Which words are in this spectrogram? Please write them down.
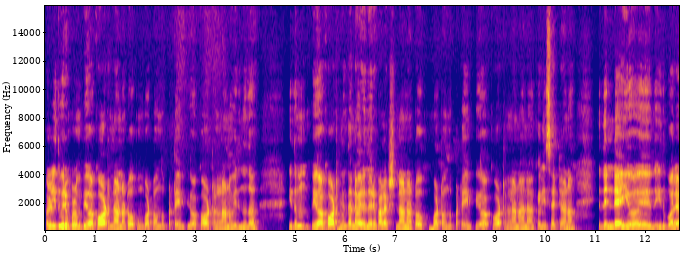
അപ്പോൾ ഇത് വരുമ്പോഴും പ്യുവർ കോട്ടൺ ആണ്. ടോപ്പും ബോട്ടവും ദുപ്പട്ടയും പ്യുവർ കോട്ടണിലാണ് വരുന്നത്. ഇതും പ്യുവർ കോട്ടണിൽ തന്നെ വരുന്ന ഒരു കളക്ഷനാണ് ടോപ്പും ബോട്ടവും ദുപ്പട്ടയും പ്യുവർ കോട്ടണിലാണ് അനാക്കലി സെറ്റാണ് ഇതിന്റെ ഇതുപോലെ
